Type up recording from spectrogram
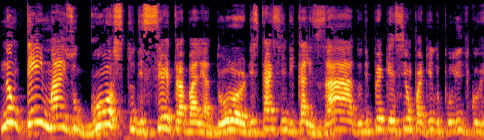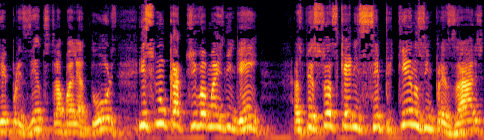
não tem mais o gosto de ser trabalhador, de estar sindicalizado, de pertencer a um partido político que representa os trabalhadores. Isso não cativa mais ninguém. As pessoas querem ser pequenos empresários,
